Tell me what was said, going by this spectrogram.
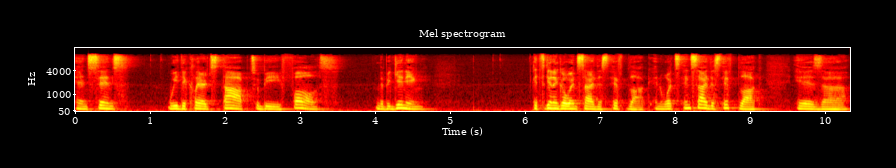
And since we declared stop to be false in the beginning, it's going to go inside this if block. And what's inside this if block is uh,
